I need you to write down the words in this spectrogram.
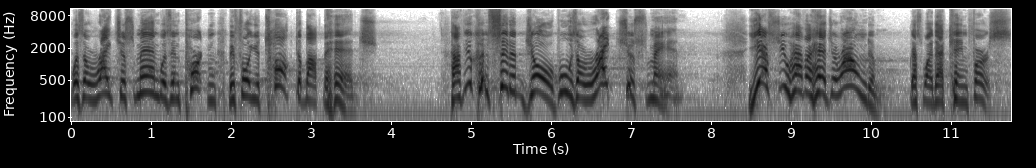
was a righteous man was important before you talked about the hedge. Have you considered Job, who was a righteous man? Yes, you have a hedge around him. That's why that came first.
